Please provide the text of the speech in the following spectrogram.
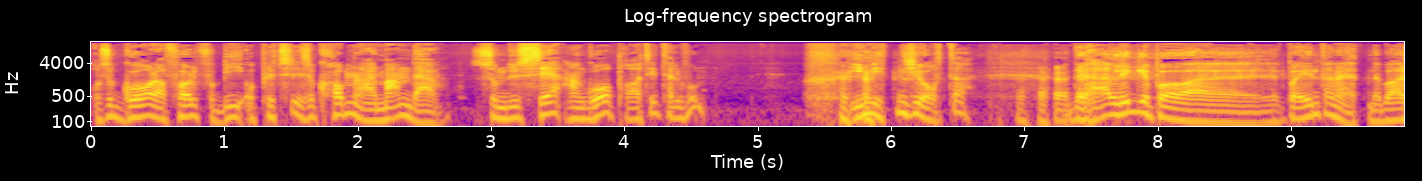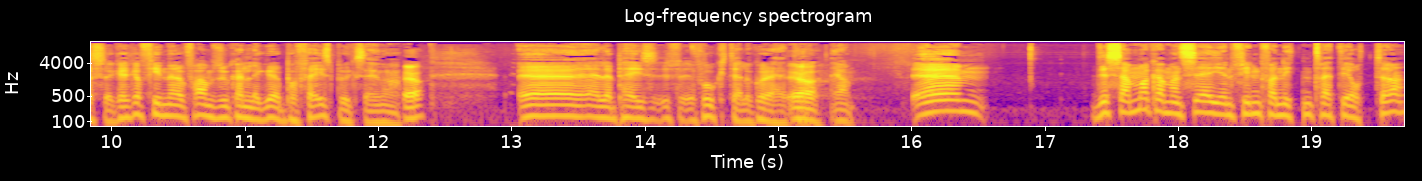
og så går det folk forbi, og plutselig så kommer det en mann der som du ser, han går og prater i telefonen. I 1928. Det her ligger på, eh, på internettene. er bare søk. Jeg skal finne det fram, så du kan legge det på Facebook senere. Ja. Eh, eller Fukt, eller hva det heter. Ja. Ehm, det samme kan man se i en film fra 1938.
